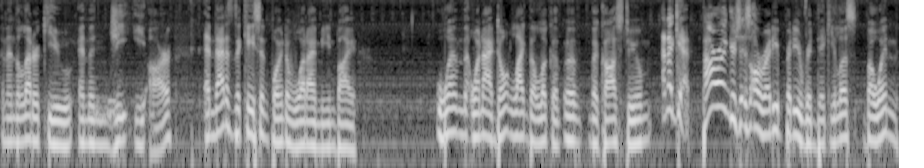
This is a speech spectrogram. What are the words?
and then the letter Q and then G E R. And that is the case in point of what I mean by when when I don't like the look of uh, the costume. And again, Power Rangers is already pretty ridiculous, but when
